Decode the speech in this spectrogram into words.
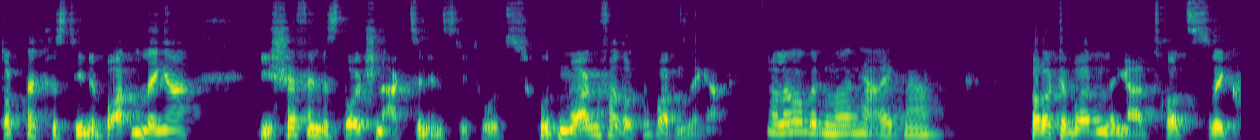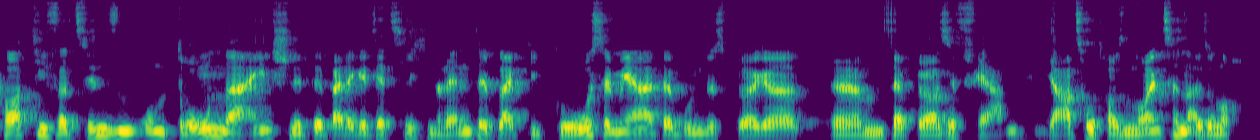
Dr. Christine Bortenlänger, die Chefin des Deutschen Aktieninstituts. Guten Morgen, Frau Dr. Bortenlänger. Hallo, guten Morgen, Herr Eigner. Frau Dr. Bordenlinger, trotz rekordtiefer Zinsen und drohender Einschnitte bei der gesetzlichen Rente bleibt die große Mehrheit der Bundesbürger ähm, der Börse fern. Im Jahr 2019, also noch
